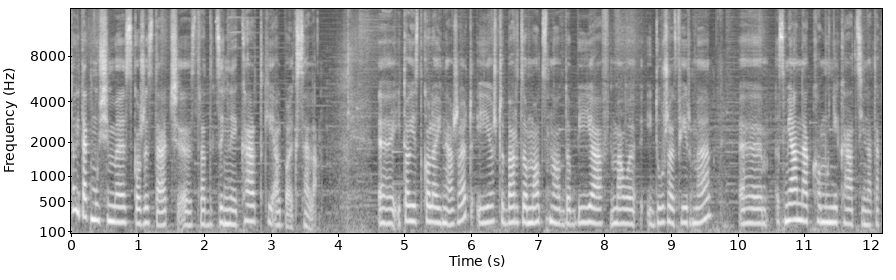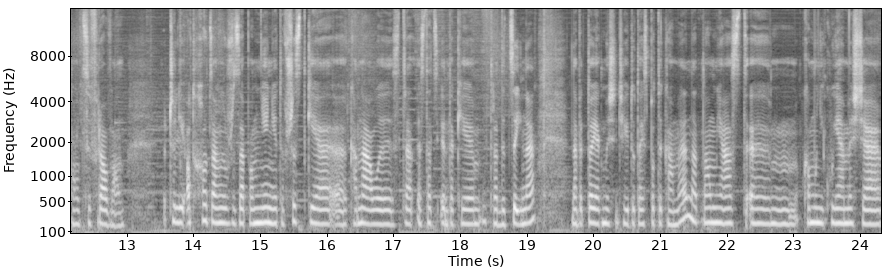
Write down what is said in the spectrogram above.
to i tak musimy skorzystać e, z tradycyjnej kartki albo Excela. E, I to jest kolejna rzecz. I jeszcze bardzo mocno dobija małe i duże firmy e, zmiana komunikacji na taką cyfrową. Czyli odchodzą już zapomnienie te wszystkie e, kanały stacje, takie tradycyjne, nawet to, jak my się dzisiaj tutaj spotykamy, natomiast komunikujemy się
